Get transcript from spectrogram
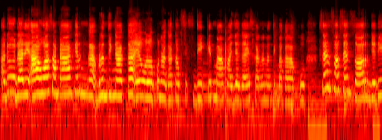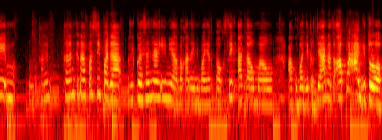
Aduh dari awal sampai akhir nggak berhenti ngakak ya Walaupun agak toxic sedikit maaf aja guys Karena nanti bakal aku sensor-sensor. Jadi mm, kalian kalian kenapa sih pada requestannya yang ini apa karena ini banyak toxic atau mau aku banyak kerjaan atau apa gitu loh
